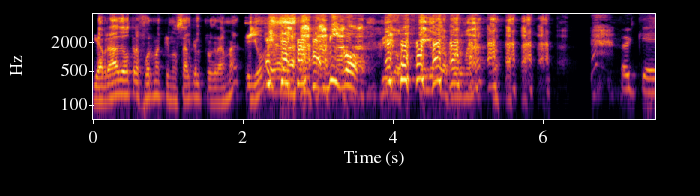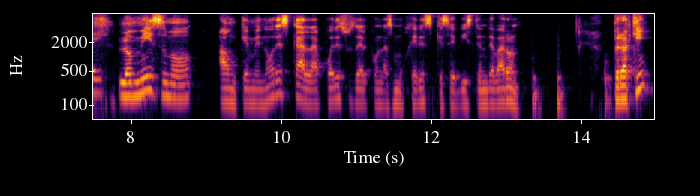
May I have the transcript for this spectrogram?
¿y habrá de otra forma que nos salga el programa? Que yo Digo. Digo, ¿hay otra forma? ok. Lo mismo, aunque en menor escala, puede suceder con las mujeres que se visten de varón. Pero aquí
